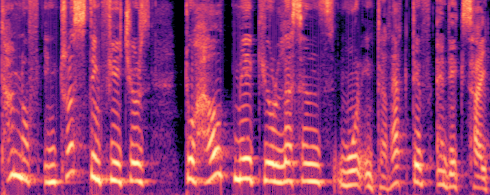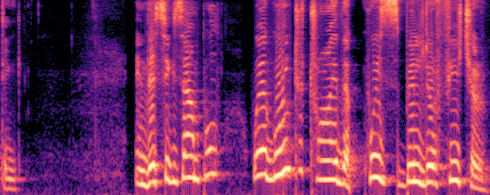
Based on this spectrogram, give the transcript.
ton of interesting features to help make your lessons more interactive and exciting. In this example, we are going to try the Quiz Builder feature.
